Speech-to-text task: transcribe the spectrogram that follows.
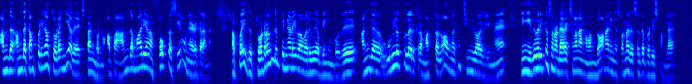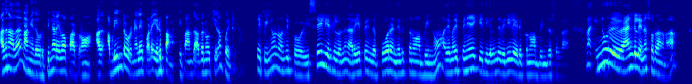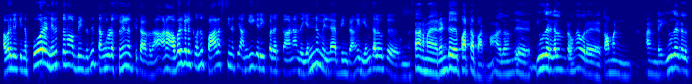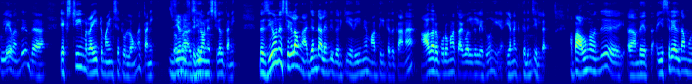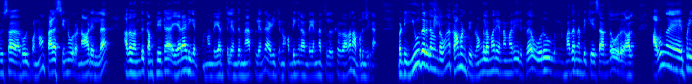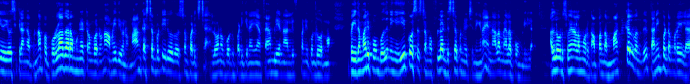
அந்த அந்த கம்பெனி தான் தொடங்கி அதை எக்ஸ்பேண்ட் பண்ணும். அப்போ அந்த மாதிரியான ஃபோக்கஸையும் அவங்க இழக்கிறாங்க அப்போ இது தொடர்ந்து பின்னடைவாக வருது அப்படிங்கும்போது அங்கே உள்ளுக்குள்ளே இருக்கிற மக்களும் அவங்க கட்சி நிர்வாகிகளுமே நீங்கள் இது வரைக்கும் சொன்ன டைரக்ஷனில் நாங்கள் வந்தோம். ஆனால் நீங்கள் சொன்ன ரிசல்ட்டை ப்ரொடியூஸ் பண்ணல. அதனால் நாங்கள் இதை ஒரு பின்னடைவாக பார்க்குறோம் அது அப்படின்ற ஒரு நிலைப்பாடை எடுப்பாங்க. இப்போ அந்த அதை நோக்கி தான் போயிட்டுருக்காங்க இப்போ இன்னொன்று வந்து இப்போ இஸ்ரேலியர்கள் வந்து நிறைய பேர் இந்த போரை நிறுத்தணும் அப்படின்னும் அதே மாதிரி பிணைய கைதிகள் வந்து வெளியில் எடுக்கணும் அப்படின்ற சொல்கிறாங்க ஆனால் இன்னொரு ஆங்கிள் என்ன சொல்கிறாங்கன்னா அவர்களுக்கு இந்த போரை நிறுத்தணும் அப்படின்றது தங்களோட சுயநலத்துக்காக தான் ஆனா அவர்களுக்கு வந்து பாலஸ்தீனத்தை அங்கீகரிப்பதற்கான அந்த எண்ணம் இல்லை அப்படின்றாங்க. இது எந்த அளவுக்கு உண்மை நம்ம ரெண்டு பார்ட்டாக பார்க்கணும். அதில் வந்து யூதர்கள்ன்றவங்க ஒரு காமன் அண்ட் யூதர்களுக்குள்ளே வந்து இந்த எக்ஸ்ட்ரீம் ரைட் மைண்ட் செட் உள்ளவங்க தனி. ஜியோனிஸ்டுகள் தனி. இந்த ஜியோனிஸ்டுகள் அவங்க அஜெண்டாலேருந்து இது வரைக்கும் எதையுமே மாற்றிக்கிட்டதுக்கான ஆதாரபூர்வமான தகவல்கள் எதுவும் எனக்கு தெரிஞ்சு இல்லை. அப்போ அவங்க வந்து அந்த த- இஸ்ரேல் தான் முழுசாக ரூல் பண்ணோம். பாலஸ்தீன் ஒரு நாடு இல்லை. அதை வந்து கம்ப்ளீட்டாக எராடிகேட் பண்ணணும். அந்த இடத்துலேருந்து மேப்லேருந்து அழிக்கணும் அப்படிங்கிற அந்த எண்ணத்தில் இருக்கிறதா தான் நான் புரிஞ்சுக்கிறேன். பட் யூதர்கள்ன்றவங்க காமன் பீப்புள் உங்களை மாதிரி என்ன மாதிரி இருக்கிற ஒரு மத நம்பிக்கை சார்ந்த ஒரு ஆள். அவங்க எப்படி இதை யோசிக்கிறாங்க அப்படின்னா இப்போ பொருளாதார முன்னேற்றம் வரணும்னா அமைதி வேணும். நான் கஷ்டப்பட்டு இருபது வருஷம் படிச்சிட்டேன். லோனை போட்டு படிக்கிறேன். என் ஃபேமிலியை நான் லிஃப்ட் பண்ணி கொண்டு வரணும். இப்போ இதை மாதிரி போகும்போது நீங்கள் ஈகோ சிஸ்டமை ஃபுல்லாக டிஸ்டர்ப் பண்ணி வச்சிருந்தீங்கன்னா என்னால் மேலே போக முடியல. அதில் ஒரு சுயநலமும் இருக்கும். அப்போ அந்த மக்கள் வந்து தனிப்பட்ட முறையில்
